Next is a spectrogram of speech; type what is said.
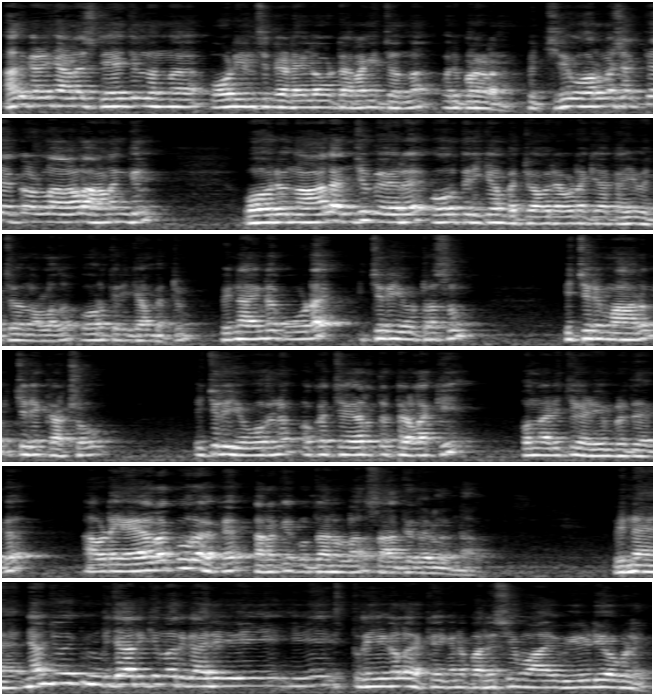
അത് കഴിഞ്ഞാണ് സ്റ്റേജിൽ നിന്ന് ഓഡിയൻസിന്റെ ഇടയിലോട്ട് ഇറങ്ങിച്ചെന്ന് ഒരു പ്രകടനം. ഇച്ചിരി ഓർമ്മശക്തിയൊക്കെ ഉള്ള ആളാണെങ്കിൽ ഒരു നാലഞ്ച് പേരെ ഓർത്തിരിക്കാൻ പറ്റും. അവരെവിടേക്കാണ് കൈ വെച്ചതെന്നുള്ളത് ഓർത്തിരിക്കാൻ പറ്റും. പിന്നെ അതിന്റെ കൂടെ ഇച്ചിരി യൂട്രസും ഇച്ചിരി മാറും ഇച്ചിരി കക്ഷവും ഇച്ചിരി യൂറിനും ഒക്കെ ചേർത്തിട്ട് ഇളക്കി ഒന്നടിച്ചു കഴിയുമ്പോഴത്തേക്ക് അവിടെ ഏറെക്കുറെയൊക്കെ കറക്കി കുത്താനുള്ള സാധ്യതകൾ ഉണ്ടാകും പിന്നെ ഞാൻ ചോദിക്കും വിചാരിക്കുന്ന ഒരു കാര്യം ഈ ഈ സ്ത്രീകളെയൊക്കെ ഇങ്ങനെ പരസ്യമായ വീഡിയോകളിൽ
